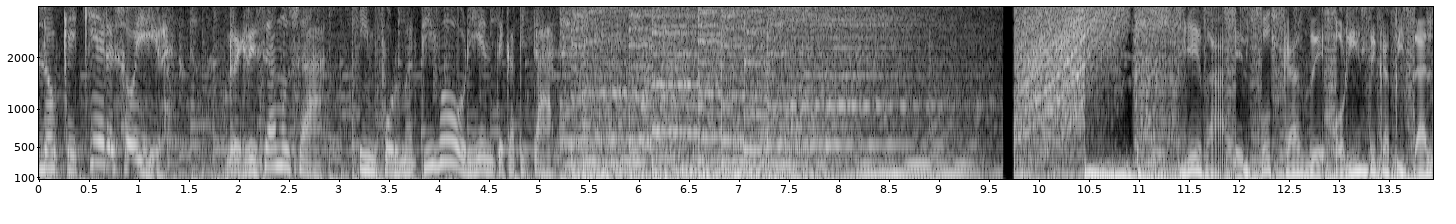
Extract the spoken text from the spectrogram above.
lo que quieres oír. Regresamos a Informativo Oriente Capital. Lleva el podcast de Oriente Capital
